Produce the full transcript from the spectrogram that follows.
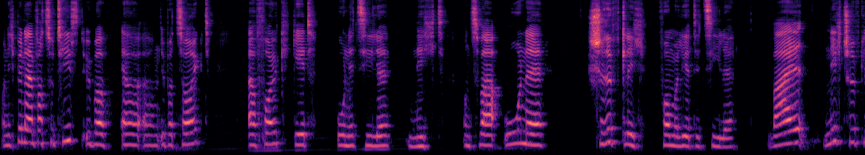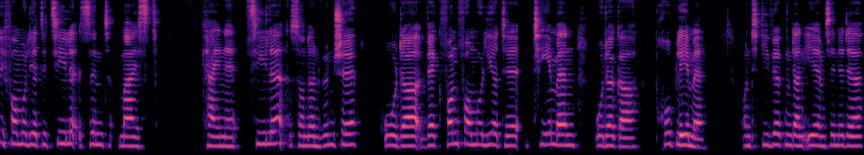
Und ich bin einfach zutiefst über, äh, ähm, überzeugt, Erfolg geht ohne Ziele nicht. Und zwar ohne schriftlich formulierte Ziele. Weil nicht schriftlich formulierte Ziele sind meist keine Ziele, sondern Wünsche oder weg von formulierte Themen oder gar Probleme. Und die wirken dann eher im Sinne der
